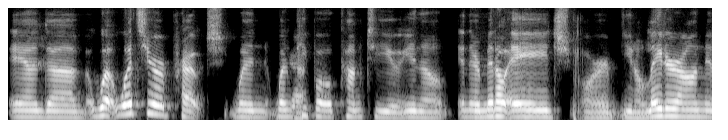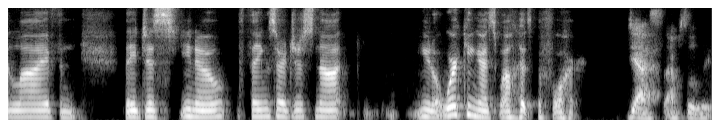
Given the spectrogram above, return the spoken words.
And um, what what's your approach when when yeah. people come to you, you know, in their middle age or you know later on in life, and they just you know things are just not you know working as well as before. Yes, absolutely.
